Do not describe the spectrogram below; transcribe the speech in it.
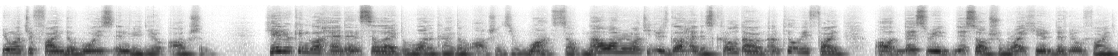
you want to find the voice and video option. Here you can go ahead and select what kind of options you want. So now what we want to do is go ahead and scroll down until we find uh, this this option right here that we'll find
